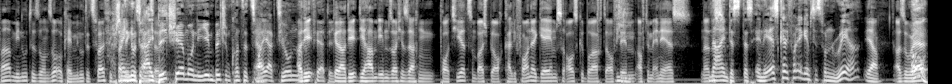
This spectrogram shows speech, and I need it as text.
war Minute so und so. Okay, Minute zwölf. Ich Wahrscheinlich nur drei. Bildschirme und in jedem Bildschirm konntest du zwei Ja. Aktionen machen, die, fertig. Genau, die, die haben eben solche Sachen portiert, zum Beispiel auch California Games rausgebracht auf Wie? dem auf dem NES. Ne, das- Nein, das, das NES California Games ist von Rare. Ja, also Rare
